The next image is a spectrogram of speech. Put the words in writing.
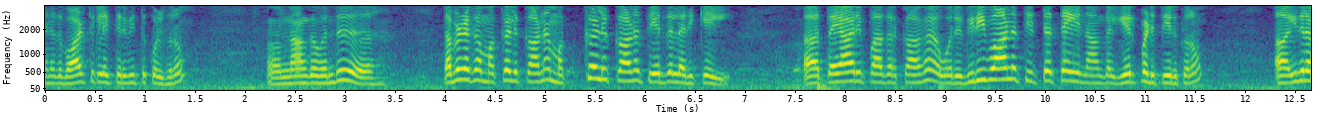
எனது வாழ்த்துக்களை தெரிவித்துக் கொள்கிறோம். நாங்க வந்து தமிழக மக்களுக்கான மக்களுக்கான தேர்தல் அறிக்கை தயாரிப்பதற்காக ஒரு விரிவான திட்டத்தை நாங்கள் ஏற்படுத்தி இருக்கிறோம் இதுல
